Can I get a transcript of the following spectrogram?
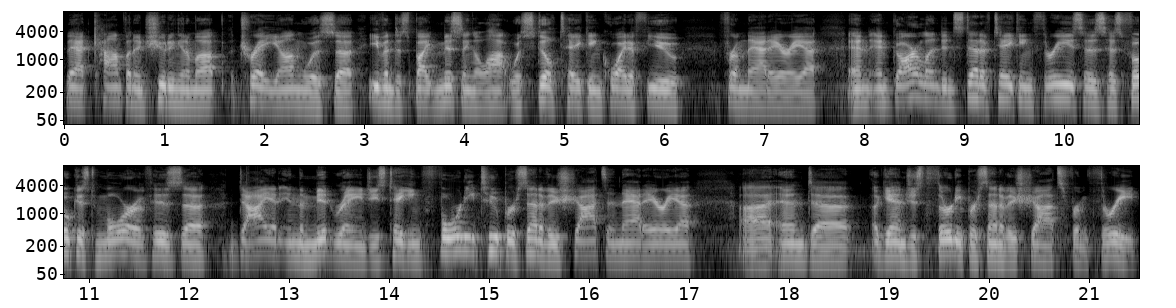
that confident shooting them up. Trae Young was uh, even despite missing a lot, was still taking quite a few from that area. And and Garland, instead of taking threes, has has focused more of his uh, diet in the mid range. He's taking 42% of his shots in that area, uh, and uh, again, just 30% of his shots from three.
